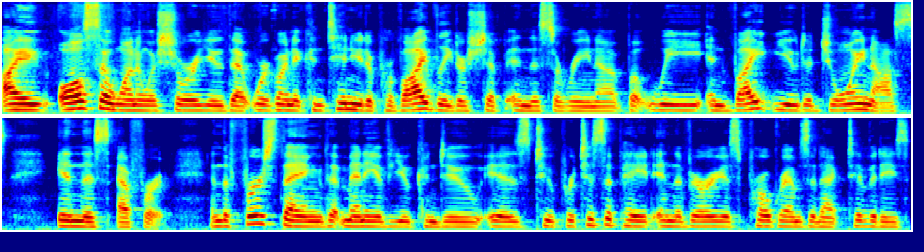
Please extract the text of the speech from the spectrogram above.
I also want to assure you that we're going to continue to provide leadership in this arena, but we invite you to join us in this effort. And the first thing that many of you can do is to participate in the various programs and activities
